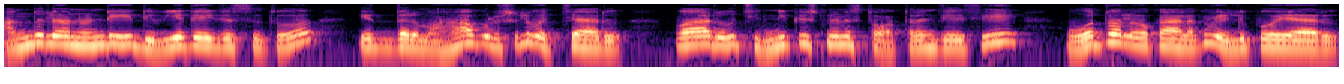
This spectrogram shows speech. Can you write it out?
అందులో నుండి దివ్య తేజస్సుతో ఇద్దరు మహాపురుషులు వచ్చారు. వారు చిన్ని కృష్ణుని స్తోత్రం చేసి ఊర్ధ్వలోకాలకు వెళ్ళిపోయారు.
